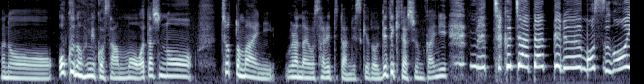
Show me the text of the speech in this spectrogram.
あの奥野文子さんも私のちょっと前に占いをされてたんですけど出てきた瞬間に「めちゃくちゃ当たってるもうすごい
